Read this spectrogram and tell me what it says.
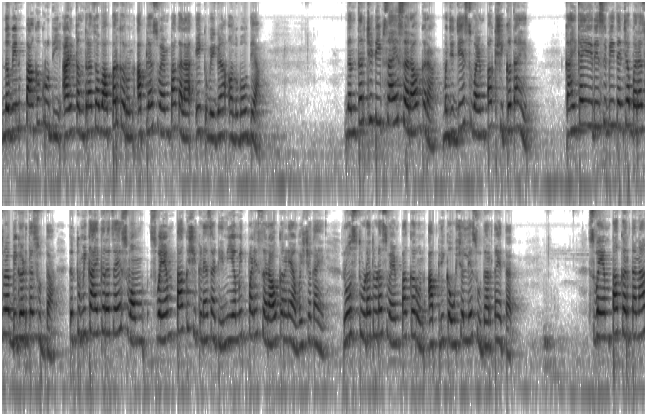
नवीन पाककृती आणि तंत्राचा वापर करून आपल्या स्वयंपाकाला एक वेगळा अनुभव द्या. नंतरची टिप्स आहे सराव करा म्हणजे जे स्वयंपाक शिकत आहेत. काही काही रेसिपी त्यांच्या बऱ्याच वेळा बिघडतात सुद्धा. तर तुम्ही काय करायचं आहे? स्वयं स्वयंपाक शिकण्यासाठी नियमितपणे सराव करणे आवश्यक आहे. रोज थोडा थोडा स्वयंपाक करून आपली कौशल्ये सुधारता येतात. स्वयंपाक करताना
